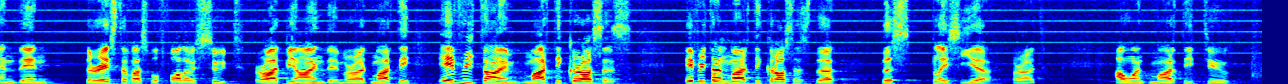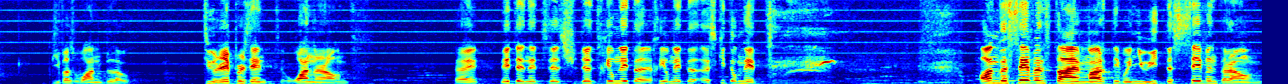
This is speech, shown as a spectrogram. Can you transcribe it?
and then the rest of us will follow suit right behind them. All right, Marty. Every time Marty crosses, every time Marty crosses the this place here, all right, I want Marty to give us one blow, to represent one round. Okay? Net net net net. Uh, On the seventh time, Marty, when you hit the seventh round,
